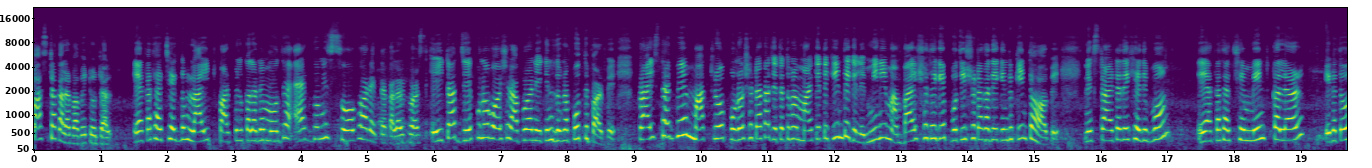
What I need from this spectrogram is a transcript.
পাঁচটা কালার পাবে টোটাল একা থাকছে একদম লাইট পার্পল কালারের মধ্যে, একদমই সোভার একটা কালার ফার্স্ট এইটা যে কোনো বয়সের আপুরা নিয়ে কিন্তু তোমরা পড়তে পারবে। প্রাইস থাকবে মাত্র পনেরোশো টাকা, যেটা তোমরা মার্কেটে কিনতে গেলে মিনিমাম বাইশশো থেকে পঁচিশশো টাকা দিয়ে কিন্তু কিনতে হবে। নেক্সট আরেকটা দেখিয়ে দেবো। এই একটা থাকছে মিন্ট কালার এটাতেও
